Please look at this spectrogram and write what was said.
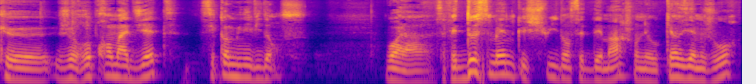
que je reprends ma diète, c'est comme une évidence. Voilà, ça fait deux semaines que je suis dans cette démarche, on est au quinzième jour.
